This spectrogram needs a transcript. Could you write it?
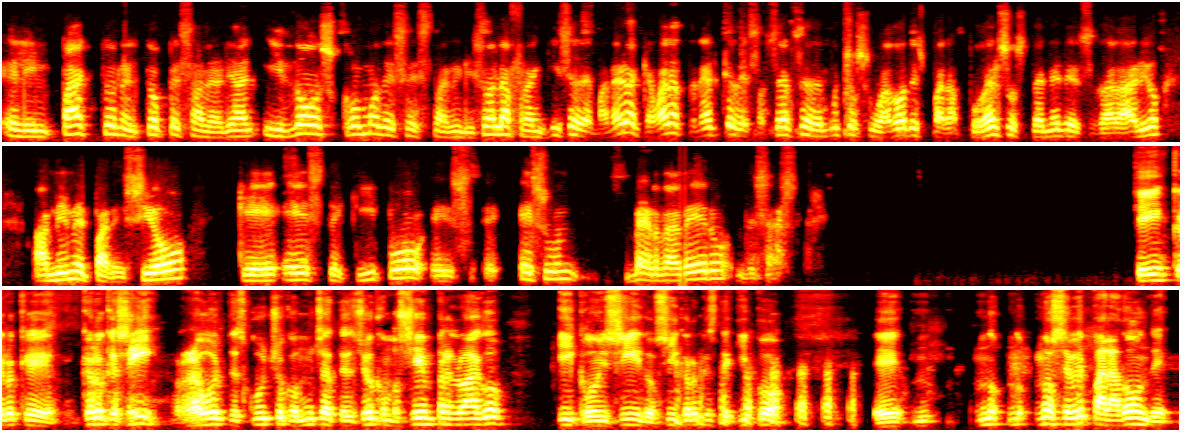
el impacto en el tope salarial y dos, cómo desestabilizó la franquicia de manera que van a tener que deshacerse de muchos jugadores para poder sostener ese salario, a mí me pareció que este equipo es, es un verdadero desastre. Sí, creo que, creo que sí. Raúl, te escucho con mucha atención, como siempre lo hago, y coincido. Sí, creo que este equipo eh, no, no, se ve para dónde.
